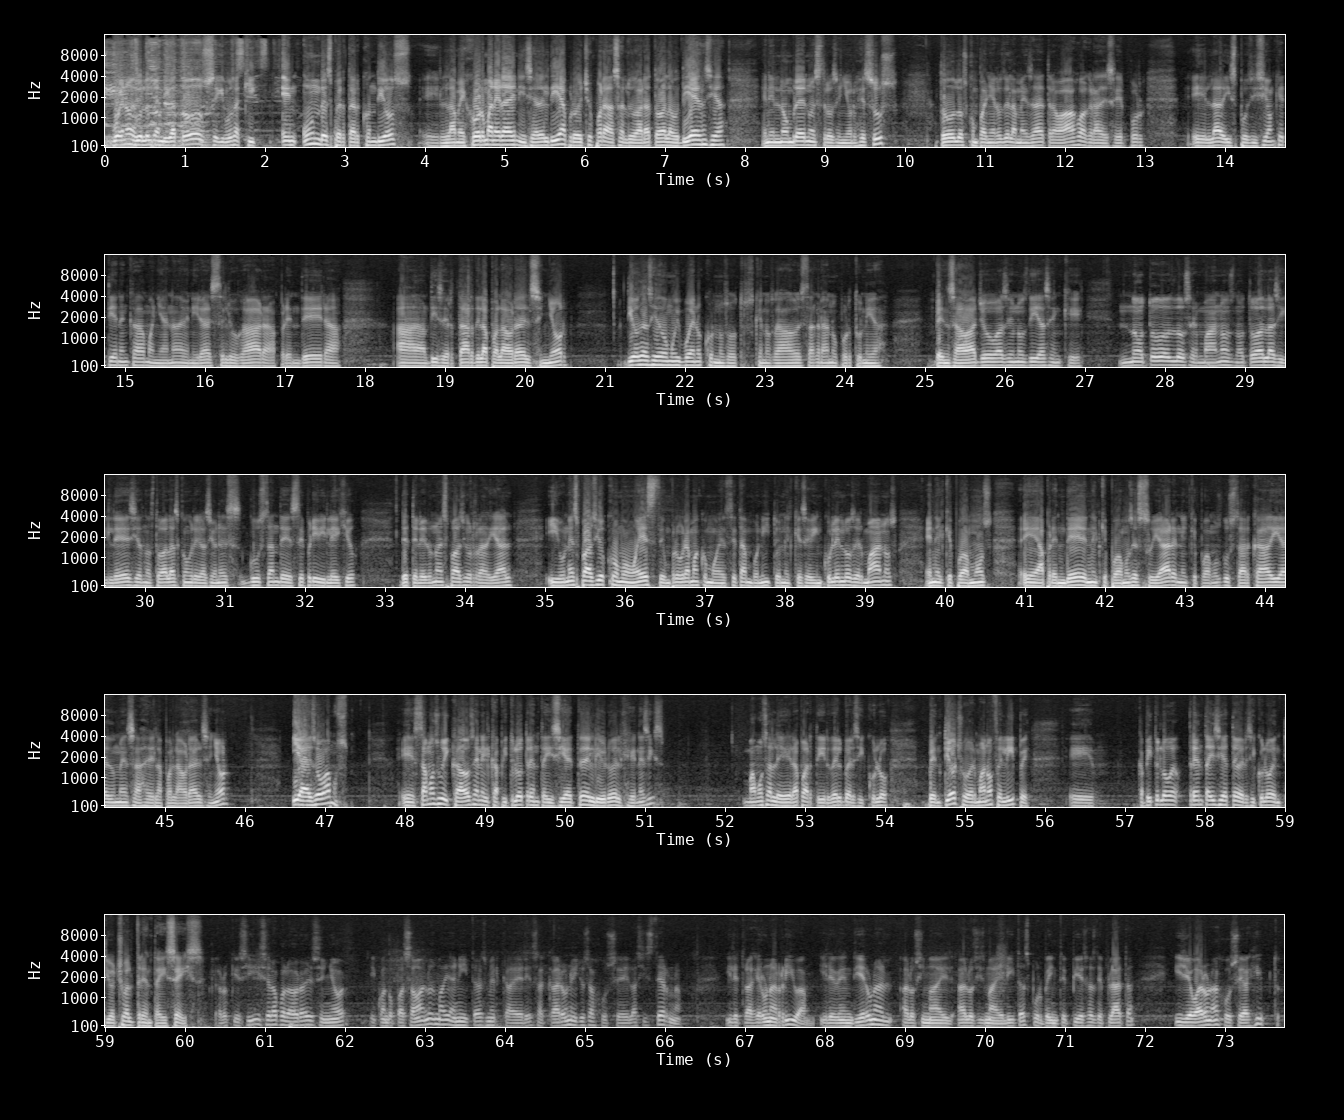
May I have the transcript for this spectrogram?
Bueno, Dios los bendiga a todos. Seguimos aquí en Un Despertar con Dios. Eh, la mejor manera de iniciar el día. Aprovecho para saludar a toda la audiencia en el nombre de nuestro Señor Jesús. Todos los compañeros de la mesa de trabajo, agradecer por eh, la disposición que tienen cada mañana de venir a este lugar, a aprender, a, a disertar de la palabra del Señor. Dios ha sido muy bueno con nosotros, que nos ha dado esta gran oportunidad. Pensaba yo hace unos días en que no todos los hermanos, no todas las iglesias, no todas las congregaciones gustan de este privilegio de tener un espacio radial y un espacio como este, un programa como este tan bonito, en el que se vinculen los hermanos, en el que podamos eh, aprender, en el que podamos estudiar, en el que podamos gustar cada día de un mensaje de la palabra del Señor. Y a eso vamos. Eh, estamos ubicados en el capítulo 37 del libro del Génesis. Vamos a leer a partir del versículo 28, hermano Felipe. Eh, capítulo 37, versículo 28 al 36. Claro que sí, dice la palabra del Señor. Y cuando pasaban los madianitas mercaderes, sacaron ellos a José de la cisterna y le trajeron arriba y le vendieron a, los, los ismaelitas por 20 piezas de plata y llevaron a José a Egipto.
